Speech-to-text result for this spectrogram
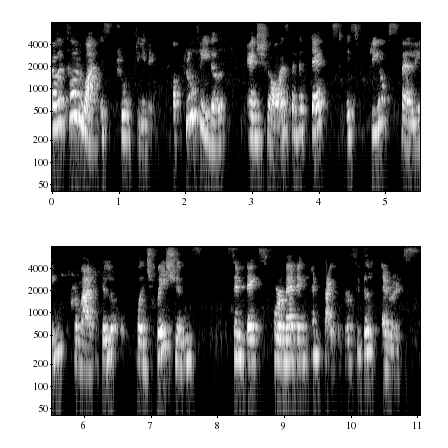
Now the third one is proofreading. A proofreader ensures that the text is free of spelling, grammatical, punctuations, syntax, formatting, and typographical errors.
